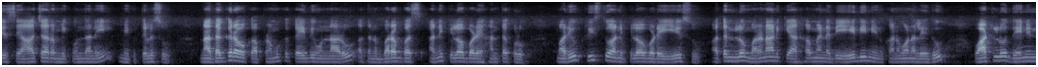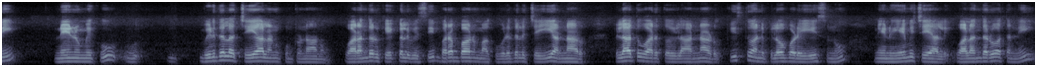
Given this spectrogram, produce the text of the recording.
చేసే ఆచారం మీకు ఉందని మీకు తెలుసు. నా దగ్గర ఒక ప్రముఖ ఖైదీ ఉన్నారు. అతను బరబ్బస్ అని పిలువబడే హంతకుడు మరియు క్రీస్తు అని పిలువబడే యేసు. అతనిలో మరణానికి అర్హమైనది ఏదీ నేను కనుగొనలేదు. వాటిలో దేనిని నేను మీకు విడుదల చేయాలనుకుంటున్నాను. వారందరూ కేకలు వేసి బరబ్బాను మాకు విడుదల చెయ్యి అన్నారు. పిలాతు వారితో ఇలా అన్నాడు. క్రీస్తు అని పిలువబడే యేసును నేను ఏమి చేయాలి? వాళ్ళందరూ అతన్ని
